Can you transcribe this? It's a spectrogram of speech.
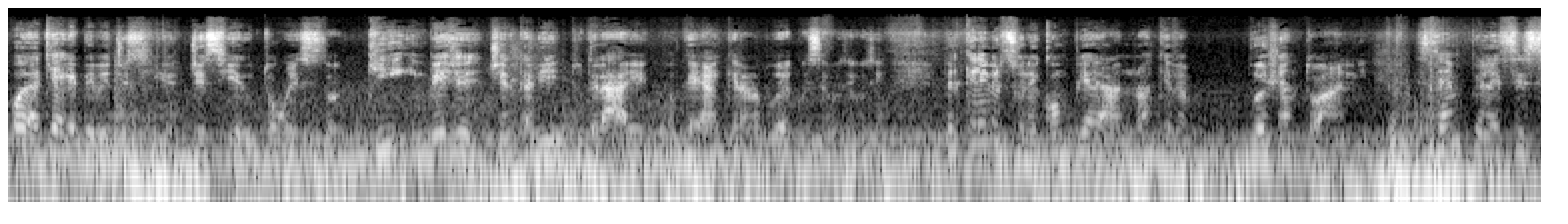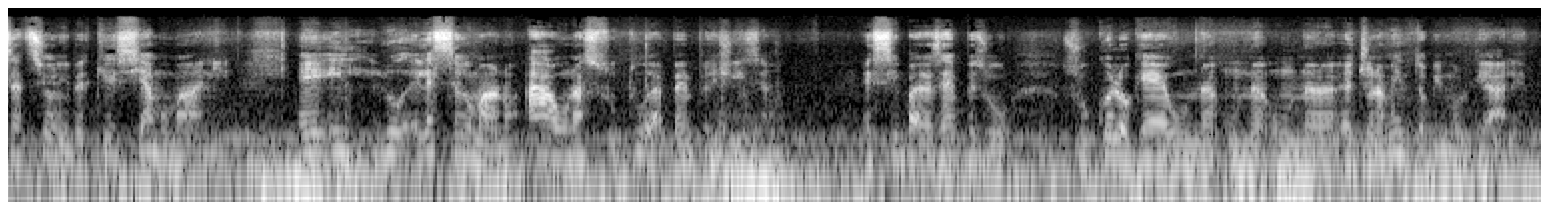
Ora chi è che deve gestire, gestire, tutto questo? Chi invece cerca di tutelare okay, anche la natura e queste cose così? Perché le persone compieranno anche 200 anni, sempre le stesse azioni perché siamo umani e il, l'essere umano ha una struttura ben precisa e si basa sempre su, su quello che è un, un, un, ragionamento primordiale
